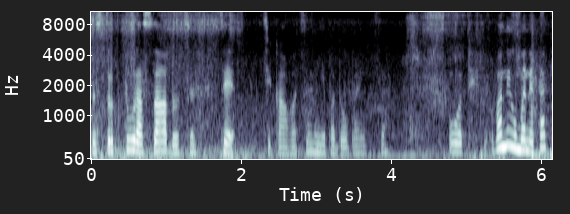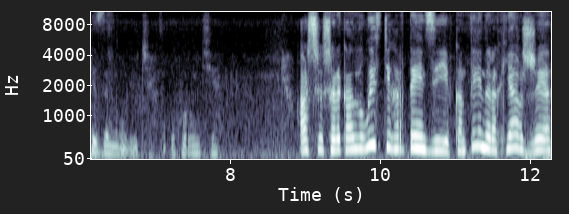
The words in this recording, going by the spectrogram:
це структура саду, це, це цікаво, це мені подобається. От, вони у мене так і зимують у ґрунті. А ш- широколисті гортензії в контейнерах я вже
